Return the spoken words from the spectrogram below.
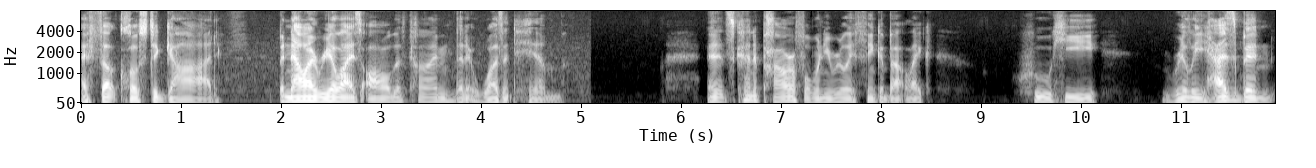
I felt close to God, but now I realize all the time that it wasn't him. And it's kind of powerful when you really think about like who he really has been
